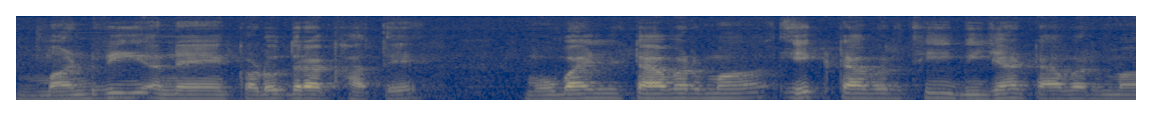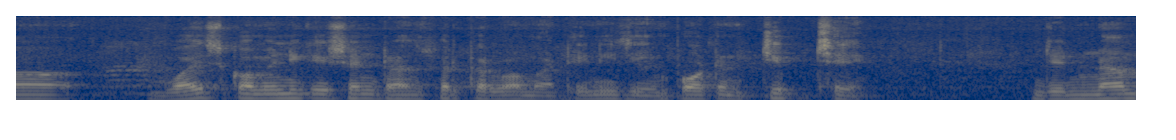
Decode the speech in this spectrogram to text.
માંડવી અને કડોદરા ખાતે મોબાઈલ ટાવરમાં, એક ટાવરથી બીજા ટાવરમાં વોઇસ કોમ્યુનિકેશન ટ્રાન્સફર કરવા માટેની જે ઇમ્પોર્ટન્ટ ચિપ છે, જેનું નામ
